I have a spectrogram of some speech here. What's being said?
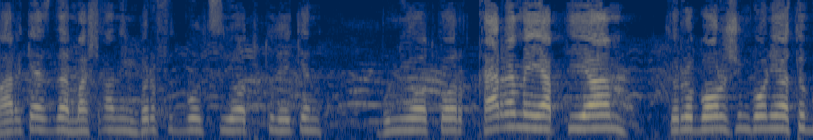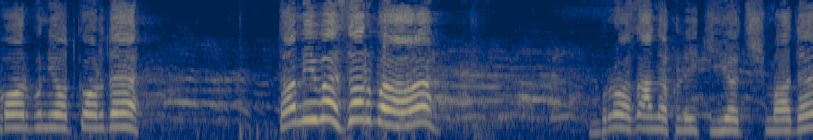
markazda mash'aning bir futbolchisi yotibdi lekin bunyodkor qaramayapti ham kirib borish imkoniyati bor bunyodkorda. Tamiva zarba biroz aniqlik yetishmadi.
